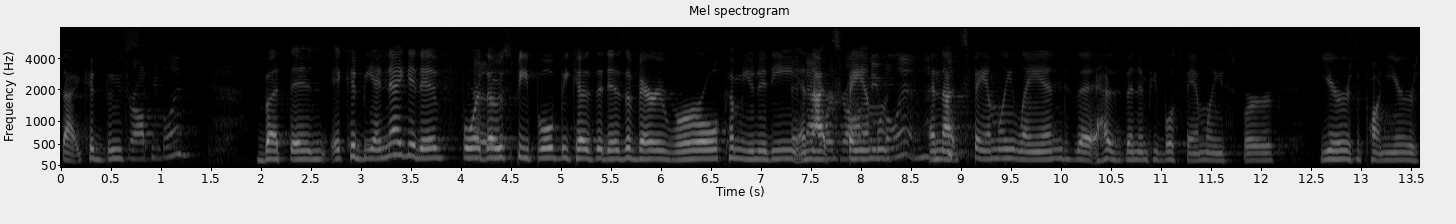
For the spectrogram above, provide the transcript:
that could boost. draw people in. But then it could be a negative for those people because it is a very rural community, And and, that's family, and that's family land that has been in people's families for years upon years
